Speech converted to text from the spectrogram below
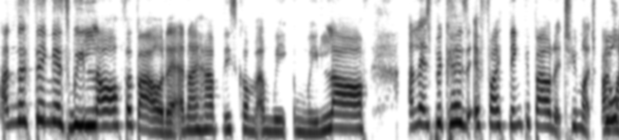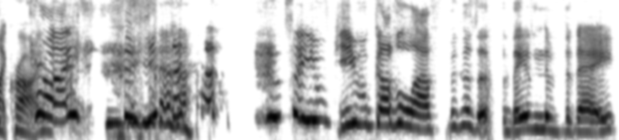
And the thing is, we laugh about it, and I have these comments, and we and we laugh, and it's because if I think about it too much, I You'll might cry. Cry. yeah, so you've you've got to laugh because at the end of the day,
